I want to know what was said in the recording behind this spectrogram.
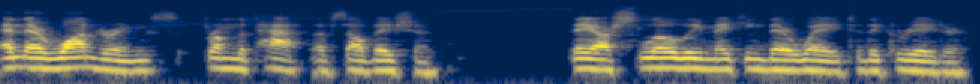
and their wanderings from the path of salvation. They are slowly making their way to the Creator,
